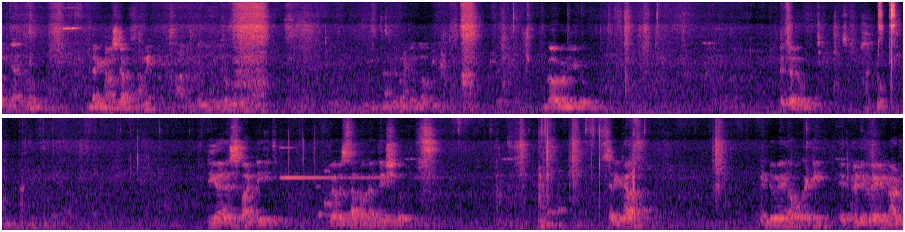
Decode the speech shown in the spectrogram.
అందరికీ నమస్కారం. గౌరవనీయులు పెద్దలు టిఆర్ఎస్ పార్టీ వ్యవస్థాపక అధ్యక్షులు సరిగ్గా రెండు వేల ఒకటి ఏప్రిల్ ఇరవై ఏడు నాడు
